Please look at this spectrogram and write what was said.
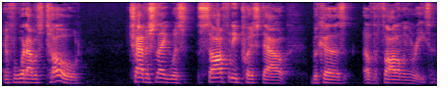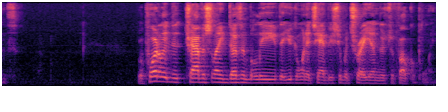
And for what I was told, Travis Schlenk was softly pushed out because of the following reasons. Reportedly, Travis Schlenk doesn't believe that you can win a championship with Trae Young as your focal point.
